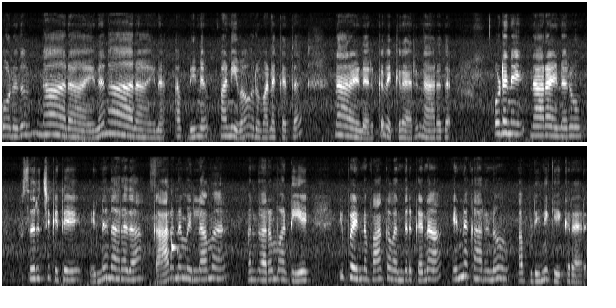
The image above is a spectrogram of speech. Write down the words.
போனதும் நாராயண நாராயண அப்படின்னு பணிவாக ஒரு வணக்கத்தை நாராயணருக்கு வைக்கிறாரு நாரதர். உடனே நாராயணரும் சிரிச்சுக்கிட்டே என்ன நாரதா காரணம் இல்லாமல் வந்து வரமாட்டியே? இப்போ என்னை பார்க்க வந்திருக்கேன்னா என்ன காரணம்? அப்படின்னு கேட்குறாரு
